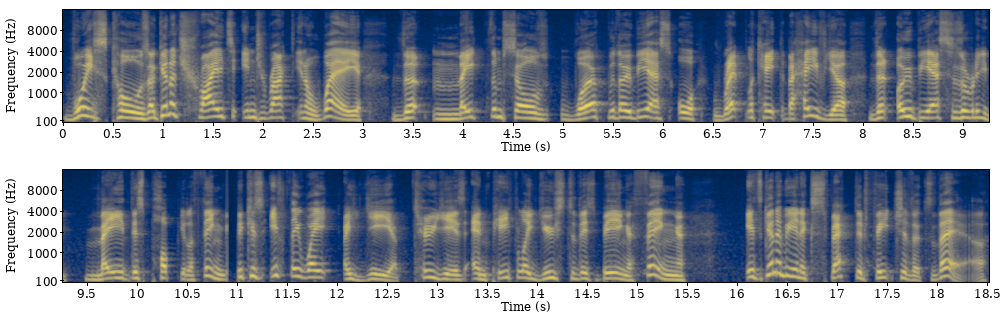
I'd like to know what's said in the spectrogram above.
voice calls, are going to try to interact in a way that make themselves work with OBS or replicate the behavior that OBS has already made this popular thing. Because if they wait a year, two years, and people are used to this being a thing, it's going to be an expected feature that's there.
